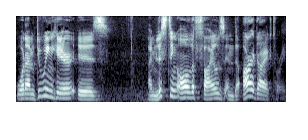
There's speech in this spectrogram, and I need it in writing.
what I'm doing here is I'm listing all the files in the R directory.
